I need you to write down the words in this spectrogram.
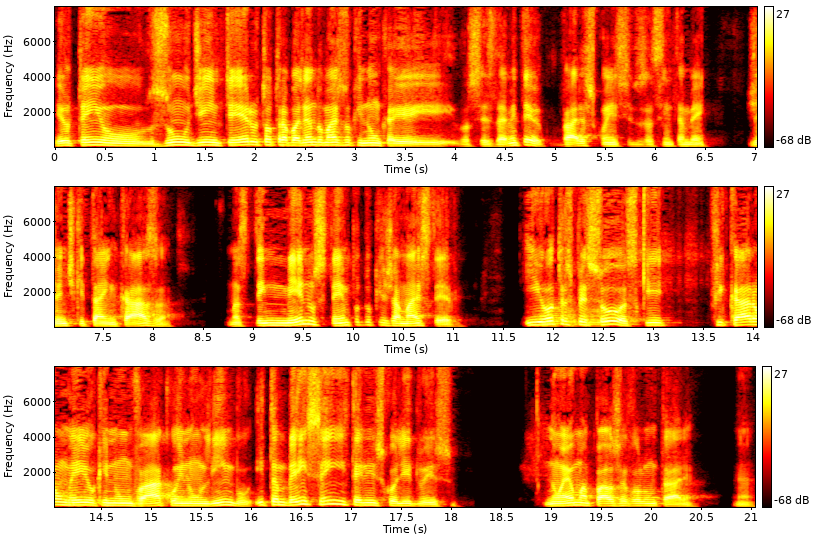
eu tenho Zoom o dia inteiro, estou trabalhando mais do que nunca. E, e vocês devem ter vários conhecidos assim também. Gente que está em casa, mas tem menos tempo do que jamais teve. E outras pessoas que ficaram meio que num vácuo e num limbo, e também sem terem escolhido isso. Não é uma pausa voluntária. Né?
